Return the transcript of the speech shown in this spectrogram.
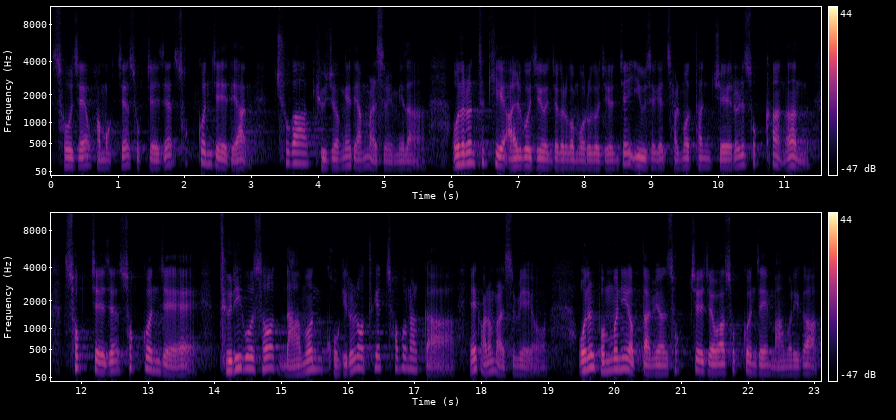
소제, 화목제, 속제제, 속건제에 대한 추가 규정에 대한 말씀입니다. 오늘은 특히 알고 지은 죄 그리고 모르고 지은 죄 이웃에게 잘못한 죄를 속하는 속죄제 속건제에 드리고서 남은 고기를 어떻게 처분할까에 관한 말씀이에요. 오늘 본문이 없다면 속죄제와 속건제의 마무리가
